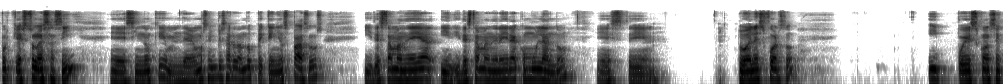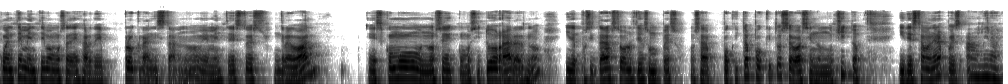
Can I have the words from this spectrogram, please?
porque esto no es así, eh, sino que debemos empezar dando pequeños pasos y de esta manera, y, de esta manera ir acumulando este, todo el esfuerzo y pues consecuentemente vamos a dejar de procrastinar, ¿no? Obviamente esto es gradual, es como, no sé, como si tú ahorraras, ¿no? Y depositaras todos los días un peso, o sea, poquito a poquito se va haciendo muchito y de esta manera pues, ah, mira,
